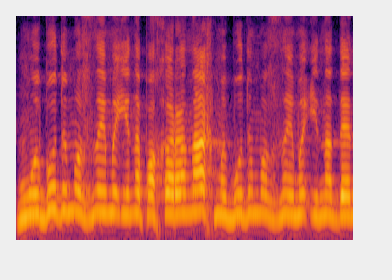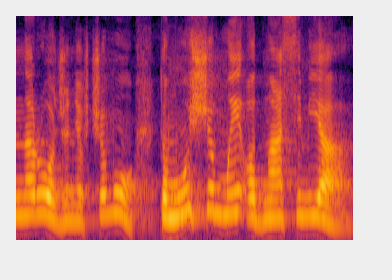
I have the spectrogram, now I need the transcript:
ми будемо з ними і на похоронах, ми будемо з ними і на день народження. Чому? Тому що ми одна сім'я.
